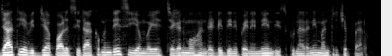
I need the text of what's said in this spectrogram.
జాతీయ విద్యా పాలసీ రాకముందే సీఎం వైఎస్ జగన్మోహన్ రెడ్డి దీనిపై నిర్ణయం తీసుకున్నారని మంత్రి చెప్పారు.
